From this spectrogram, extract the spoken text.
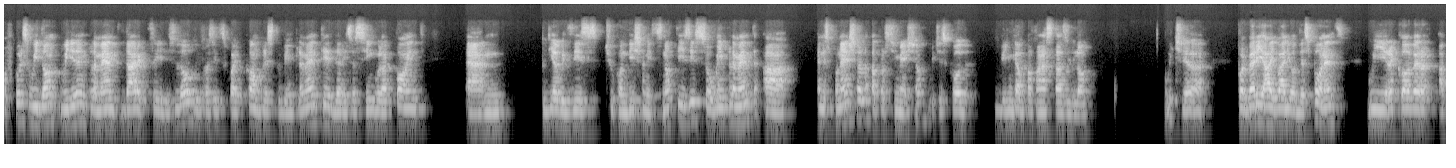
Of course, we don't we didn't implement directly this law because it's quite complex to be implemented. There is a singular point, and to deal with these two conditions, it's not easy. So we implement an exponential approximation, which is called Bingham-Papanastasiou's law, which uh, for very high value of the exponents, we recover a,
